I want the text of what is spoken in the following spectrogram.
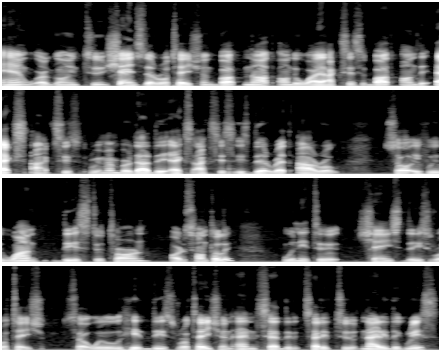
and we're going to change the rotation but not on the y-axis but on the x-axis. Remember that the x-axis is the red arrow so if we want this to turn horizontally we need to change this rotation. So we will hit this rotation and set it, set it to 90 degrees.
